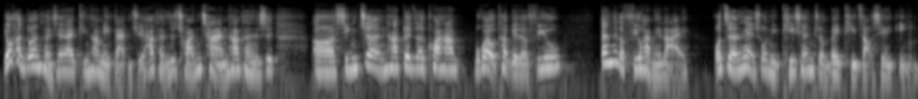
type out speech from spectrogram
有很多人可能现在听他没感觉，他可能是传产，他可能是呃行政，他对这块他不会有特别的 feel，但那个 feel 还没来，我只能跟你说，你提前准备，提早先赢。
